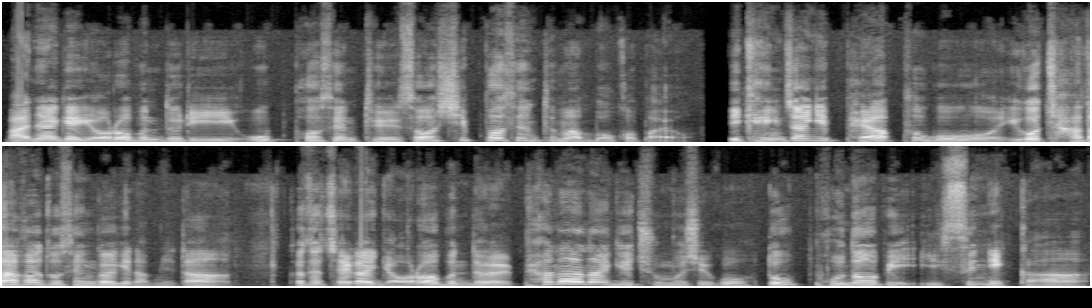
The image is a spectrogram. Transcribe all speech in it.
만약에 여러분들이 5%에서 10%만 먹어봐요. 이 굉장히 배 아프고 이거 자다가도 생각이 납니다. 그래서 제가 여러분들 편안하게 주무시고 또 본업이 있으니까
